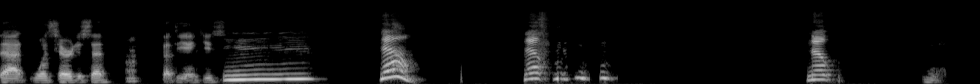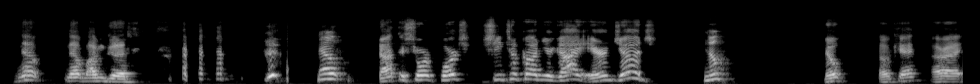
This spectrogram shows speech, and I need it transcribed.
that, what Sarah just said about the Yankees? Mm, no. Nope. nope. Nope. Nope. I'm good. Nope. Not the short porch. She took on your guy, Aaron Judge. Nope. Nope. Okay. All right.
